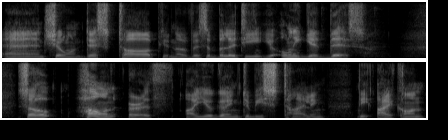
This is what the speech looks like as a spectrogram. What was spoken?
and show on desktop, you know, visibility, you only get this. So how on earth are you going to be styling the icon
